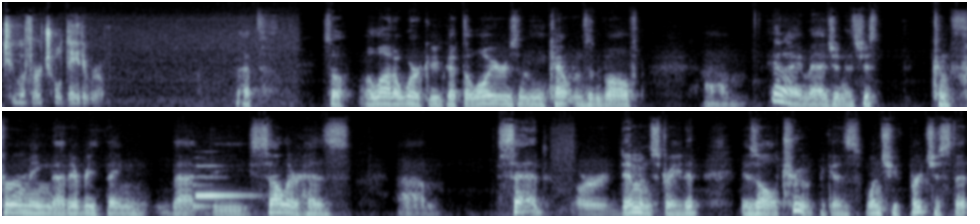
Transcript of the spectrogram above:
to a virtual data room. That's so a lot of work. You've got the lawyers and the accountants involved. Um, and I imagine it's just confirming that everything that the seller has um, said or demonstrated is all true because once you've purchased it,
